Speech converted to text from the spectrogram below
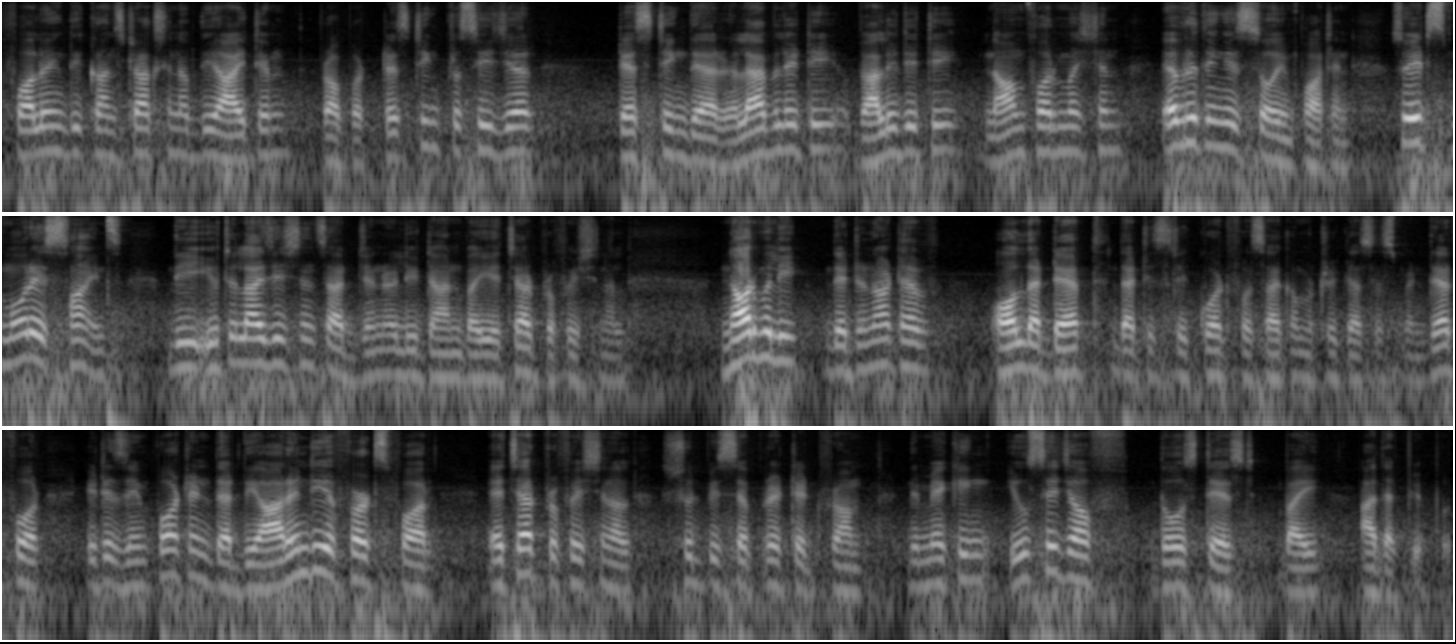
following the construction of the item, proper testing procedure, testing their reliability, validity, norm formation, everything is so important. So, it is more a science the utilizations are generally done by HR professional. Normally, they do not have all the depth that is required for psychometric assessment. Therefore, it is important that the R and D efforts for HR professional should be separated from the making usage of those tests by other people.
